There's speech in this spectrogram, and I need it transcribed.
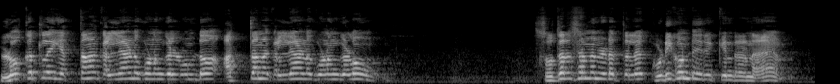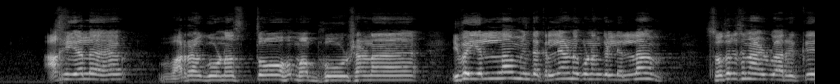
லோகத்துல எத்தனை கல்யாண குணங்கள் உண்டோ அத்தனை கல்யாண குணங்களும் சுதர்சனனிடத்துல குடிகொண்டு இருக்கின்றன. ஆகையால வரகுணஸ்தோம பூஷண இவையெல்லாம் இந்த கல்யாண குணங்கள் எல்லாம் சுதர்சன ஆழ்வாருக்கு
